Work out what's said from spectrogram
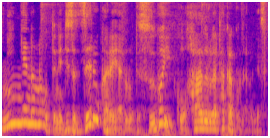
人間の脳ってね、実はゼロからやるのってすごいこう、ハードルが高くなるんです。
